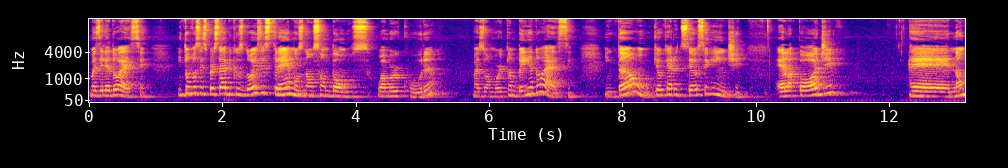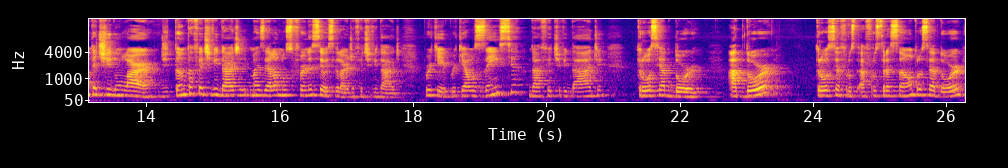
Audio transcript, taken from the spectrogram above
mas ele adoece. Então vocês percebem que os dois extremos não são bons. O amor cura, mas o amor também adoece. Então, o que eu quero dizer é o seguinte: ela pode é, não ter tido um lar de tanta afetividade, mas ela nos forneceu esse lar de afetividade. Por quê? Porque a ausência da afetividade trouxe a dor. A dor trouxe a frustração, trouxe a dor,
